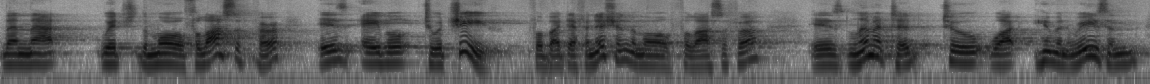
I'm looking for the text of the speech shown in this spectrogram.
than that which the moral philosopher is able to achieve. For by definition, the moral philosopher is limited to what human reason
